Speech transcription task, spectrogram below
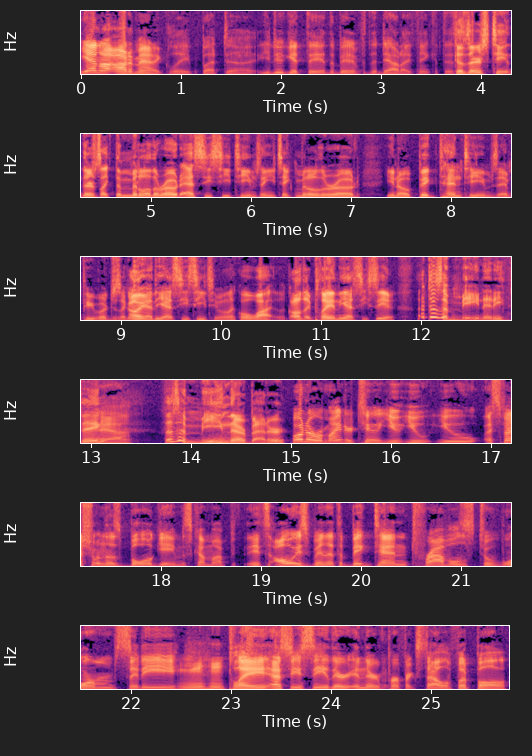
Yeah, not automatically, but uh, you do get the the benefit of the doubt. I think at this Because there's te- there's like the middle of the road SEC teams, and you take middle of the road, you know, Big Ten teams, and people are just like, oh yeah, the SEC team. I'm like, well, why? Like, oh, they play in the SEC. That doesn't mean anything. yeah. Doesn't mean they're better. Well, and a reminder too, you you you, especially when those bowl games come up, it's always been that the Big Ten travels to warm city, Mm-hmm. play SEC. They're in their perfect style of football.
